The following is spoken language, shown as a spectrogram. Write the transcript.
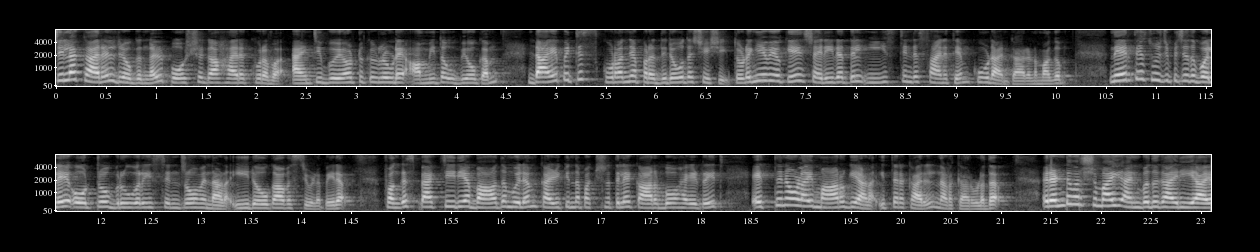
ചില കരൾ രോഗങ്ങൾ പോഷകാഹാരക്കുറവ് ആന്റിബയോട്ടിക്കുകളുടെ അമിത ഉപയോഗം ഡയബറ്റിസ് കുറഞ്ഞ പ്രതിരോധശേഷി തുടങ്ങിയവയൊക്കെ ശരീരത്തിൽ ഈസ്റ്റിന്റെ സാന്നിധ്യം കൂടാൻ കാരണമാകും. നേരത്തെ സൂചിപ്പിച്ചതുപോലെ ഓട്ടോ ബ്രൂവറി സിൻഡ്രോം എന്നാണ് ഈ രോഗാവസ്ഥയുടെ പേര്. ഫംഗസ് ബാക്ടീരിയ ബാധ മൂലം കഴിക്കുന്ന ഭക്ഷണത്തിലെ കാർബോഹൈഡ്രേറ്റ് എത്തനോളായി മാറുകയാണ് ഇത്തരക്കാരിൽ നടക്കാറുള്ളത്. രണ്ടു വർഷമായി അൻപതുകാരിയായ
